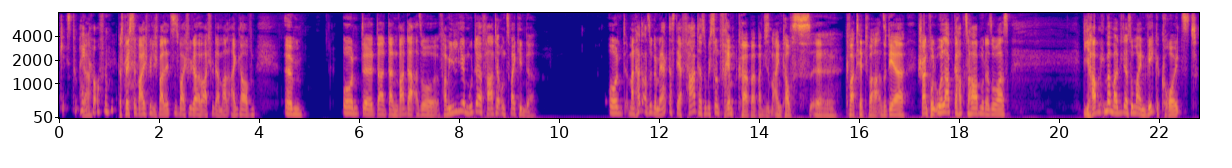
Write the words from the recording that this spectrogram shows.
gehst du einkaufen? Ja, das beste Beispiel, ich war letztens, war ich wieder, war ich wieder mal einkaufen. Ähm, und äh, da, dann war da also Familie, Mutter, Vater und zwei Kinder. Und man hat also gemerkt, dass der Vater so ein bisschen so ein Fremdkörper bei diesem Einkaufsquartett äh, war. Also der scheint wohl Urlaub gehabt zu haben oder sowas. Die haben immer mal wieder so meinen Weg gekreuzt.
